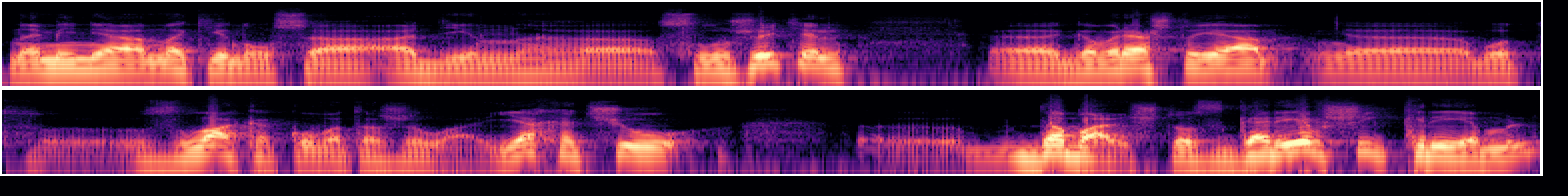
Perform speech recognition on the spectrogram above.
на меня накинулся один э, служитель, э, говоря, что я э, вот зла какого-то желаю. Я хочу добавить, что сгоревший Кремль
